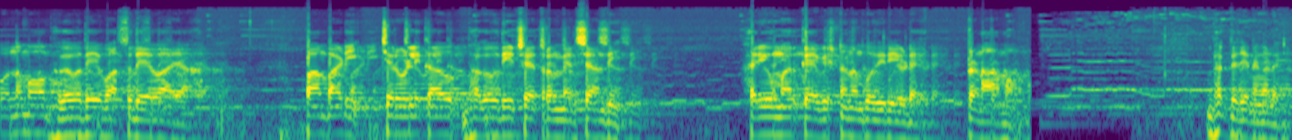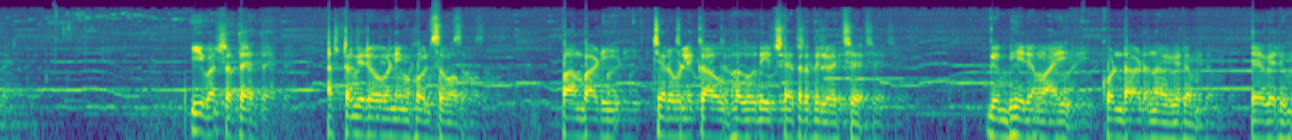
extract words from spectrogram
ഓ നമോ ഭഗവതേ വാസുദേവായ. പാമ്പാടി ചെറുവള്ളിക്കാവ് ഭഗവതി ക്ഷേത്രം മേൽശാന്തി. ഹരികുമാർ കെ വിഷ്ണു നമ്പൂതിരിയുടെ പ്രണാമം. ഭക്തജനങ്ങളെ ഈ വർഷത്തെ അഷ്ടമിരോഹിണി മഹോത്സവം പാമ്പാടി ചെറുവള്ളിക്കാവ് ഭഗവതി ക്ഷേത്രത്തിൽ വെച്ച് ഗംഭീരമായി കൊണ്ടാടുന്ന വിവരം ഏവരും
